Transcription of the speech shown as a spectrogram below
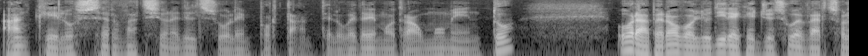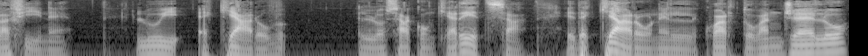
anche l'osservazione del sole è importante, lo vedremo tra un momento. Ora però voglio dire che Gesù è verso la fine, lui è chiaro, lo sa con chiarezza ed è chiaro nel quarto Vangelo,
